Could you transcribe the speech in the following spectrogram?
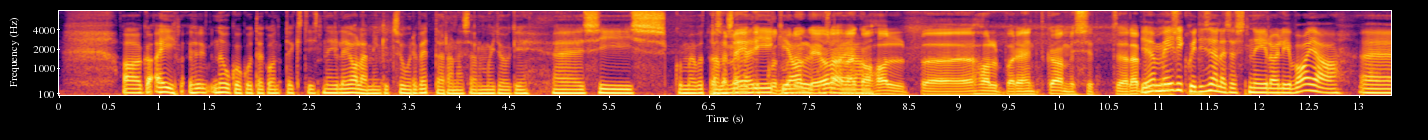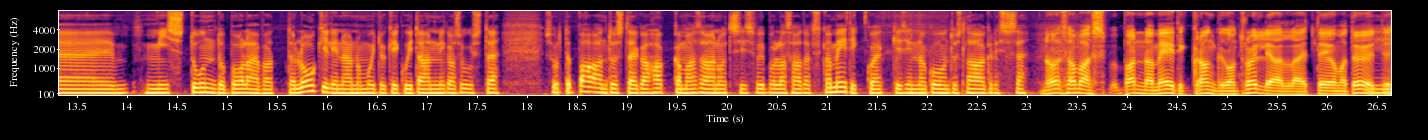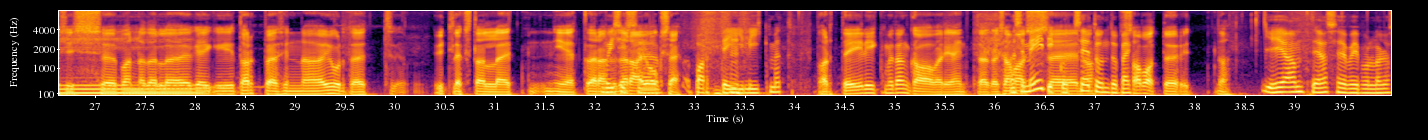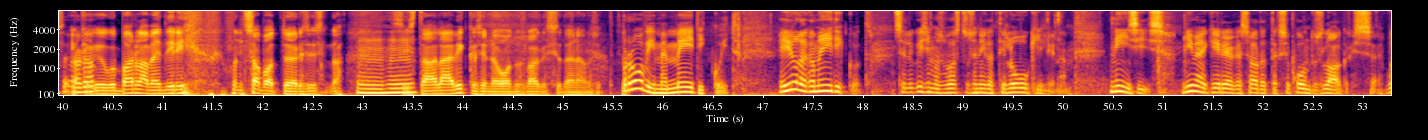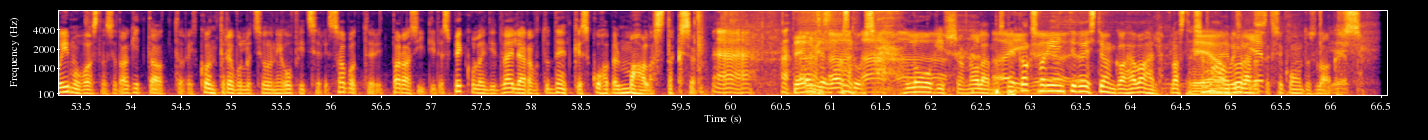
aga ei, Nõukogude kontekstis neil ei ole mingeid suuri veterane seal muidugi, äh, siis kui me võtame no selle riigi alguse. ei ole ja... väga halb, äh, halb variant ka, mis siit läbi ja meedikuid iseenesest neil oli vaja, äh, mis tundub olevat tunduvad loogiline, no muidugi, kui ta on igasuguste suurte pahandustega hakkama saanud, siis võib-olla saadaks ka meediku äkki sinna koonduslaagrisse. no samas panna meedik range kontrolli alla, et tee oma tööd ja siis panna talle keegi tarkpea sinna juurde, et ütleks talle, et nii, et ära Või nüüd ära äh, jookse. partei liikmed partei liikmed on ka variant, aga samas aga see meedikud, see no, tundub äkki sabotöörid, noh jah, jah, see võib olla ka see, aga. ikkagi, kui parlamendiliige on sabotöör, siis noh mm, -hmm. siis ta läheb ikka sinna koonduslaagrisse tõenäoliselt. proovime meedikuid. ei ole ka meedikud, selle küsimuse vastus on igati loogiline. niisiis, nimekirjaga saadetakse koonduslaagrisse võimuvastased agitaatorid, kontrrevolutsiooni ohvitserid, sabotöörid, parasiidid ja spekulandid, välja arvatud need, kes kohapeal maha lastakse äh.. on see vastus, loogis on olemas, need kaks varianti tõesti on kahe vahel, lastakse maha või saadetakse koonduslaagrisse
